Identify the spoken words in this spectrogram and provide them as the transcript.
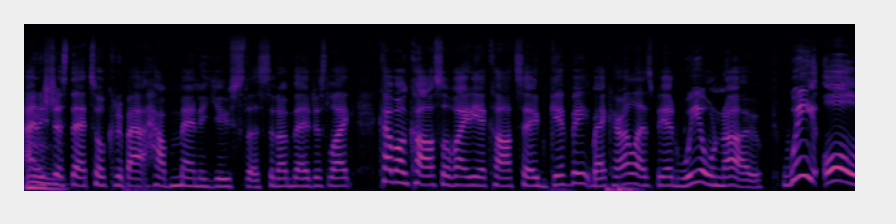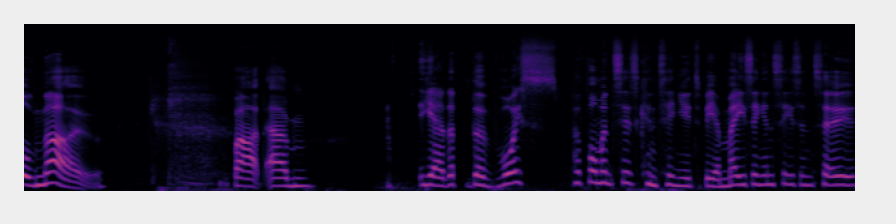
And it's just there talking about how men are useless. And I'm there just like, come on, Castlevania cartoon, give me, make her a lesbian. We all know. We all know. But um, yeah, the the voice performances continue to be amazing in season two.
